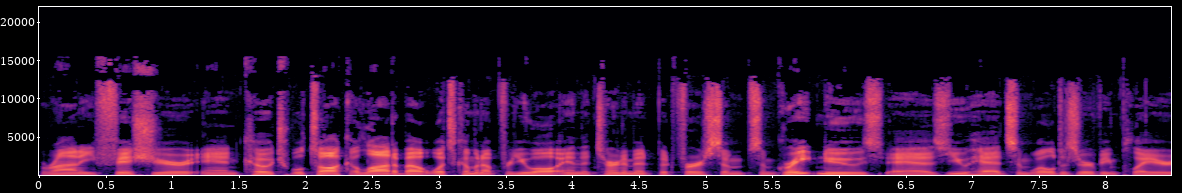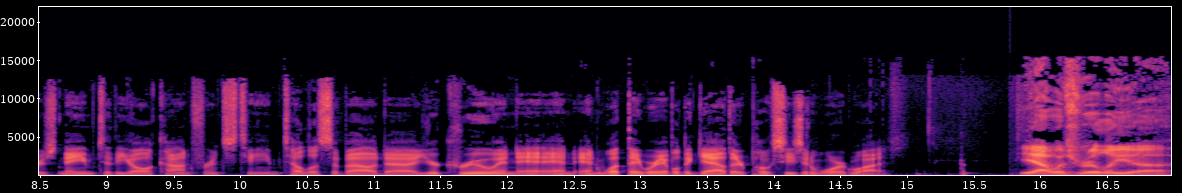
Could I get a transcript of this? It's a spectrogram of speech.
Ronnie Fisher and coach, we'll talk a lot about what's coming up for you all in the tournament. But first, some some great news as you had some well deserving players named to the All Conference team. Tell us about uh, your crew and, and and what they were able to gather postseason award wise. Yeah, I was really. Uh,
